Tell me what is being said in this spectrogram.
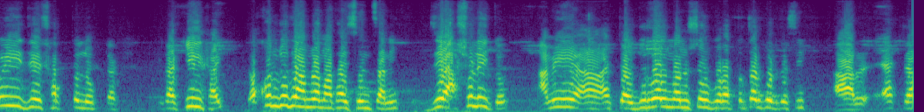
ওই যে শক্ত লোকটা কিল খাই, তখন যদি আমরা মাথায় সেন্স আনি যে আসলেই তো আমি একটা দুর্বল মানুষের উপর অত্যাচার করতেছি, আর একটা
